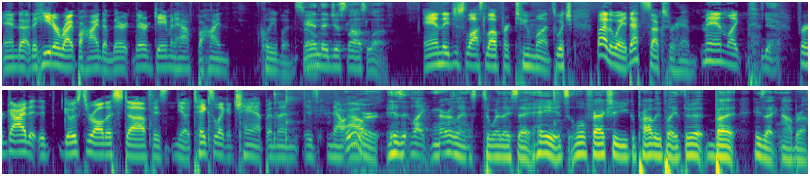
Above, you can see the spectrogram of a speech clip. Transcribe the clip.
and uh, the Heat are right behind them. They're they're a game and a half behind Cleveland. So and they just lost Love. and they just lost love for two months. Which, by the way, that sucks for him, man. Like, Yeah, for a guy that, that goes through all this stuff, is you know takes it like a champ, and then is now out. or is it like Nerlens to where they say, "Hey, it's a little fractured. You could probably play through it," but he's like, "Nah, bro,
